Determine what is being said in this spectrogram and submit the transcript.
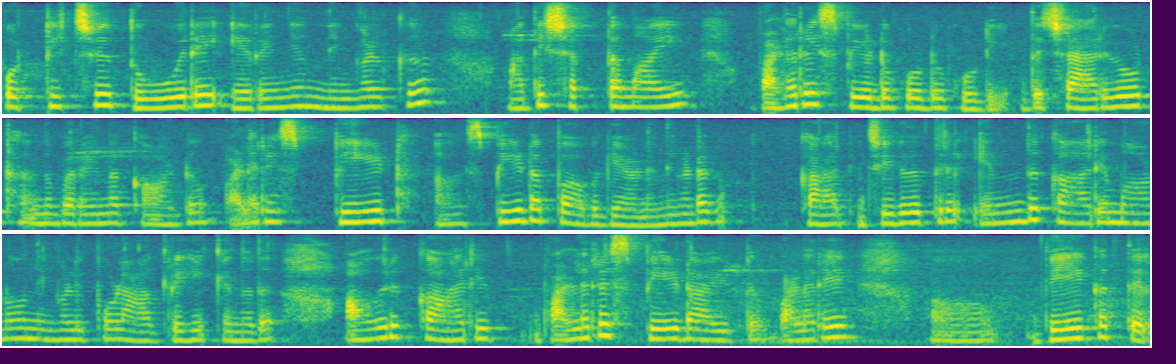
പൊട്ടിച്ച് ദൂരെ എറിഞ്ഞ് നിങ്ങൾക്ക് അതിശക്തമായി വളരെ സ്പീഡോടുകൂടി ദ ചാരിയോട്ട് എന്ന് പറയുന്ന കാർഡ് വളരെ സ്പീഡ് സ്പീഡപ്പ് ആവുകയാണ്. നിങ്ങളുടെ ജീവിതത്തിൽ എന്ത് കാര്യമാണോ നിങ്ങളിപ്പോൾ ആഗ്രഹിക്കുന്നത് ആ ഒരു കാര്യം വളരെ സ്പീഡായിട്ട് വളരെ വേഗത്തിൽ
